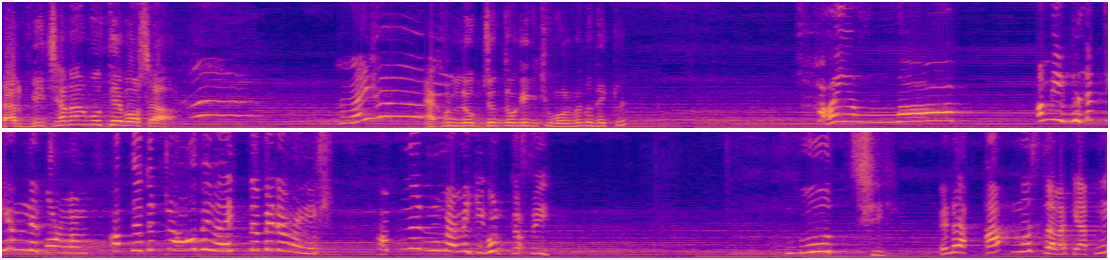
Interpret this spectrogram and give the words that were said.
তার বিছানার মধ্যে বসা। এখন লোকজন তোমাকে কিছু বলবে না দেখলে? হাই আল্লাহ। আমি এগুলো কেমনে করলাম? আপনি তো একটা অবিবাহিত বেটা মানুষ। আপনার রুমে আমি কি করতেছি? বুঝছি। এটা আপনার চালাকি আপনি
